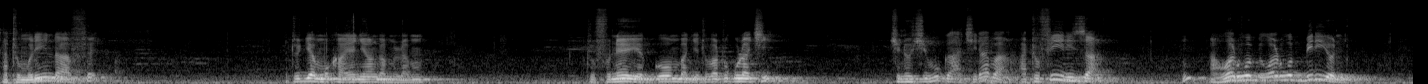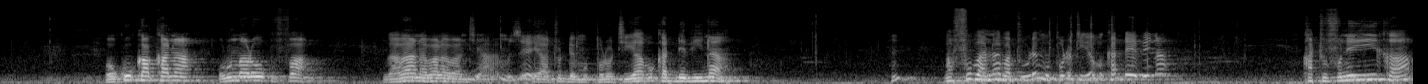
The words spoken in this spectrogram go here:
Katumulinda affe tujja mukayanyanga mulamu. Tufuneeyo eggomba gye tuba tugula ki? Kino kibuga akiraba atufiiriza. Awo waliwo biliyoni okukakkana olumala okufa ng'abaana balaba nti muzeeyi atudde mu poloti ya bukadde bina. Bafu bana batuule mu poloti ya bukadde bina katufune yiika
